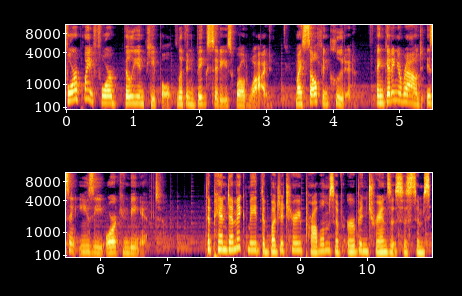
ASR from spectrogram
4.4 billion people live in big cities worldwide, myself included, and getting around isn't easy or convenient. The pandemic made the budgetary problems of urban transit systems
